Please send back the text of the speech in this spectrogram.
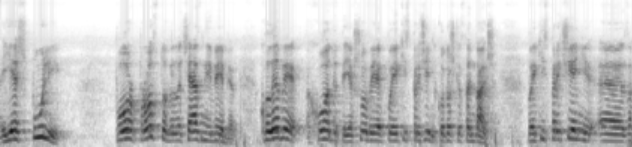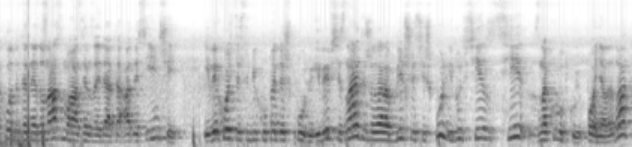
є шпулі. Просто величезний вибір. Коли ви ходите, якщо ви по якійсь причині, ко- трошки стань далі, по якійсь причині е, заходите не до нас в магазин зайдете, а десь інший, і ви хочете собі купити шпулю. І ви всі знаєте, що зараз в більшості шпуль йдуть всі, всі з накруткою. Поняли, так?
